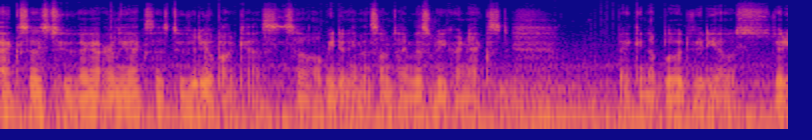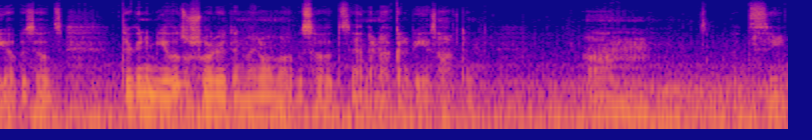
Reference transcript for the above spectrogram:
access to, I got early access to video podcasts, so I'll be doing this sometime this week or next. I can upload videos, video episodes. They're going to be a little shorter than my normal episodes, and they're not going to be as often. Um, let's see.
